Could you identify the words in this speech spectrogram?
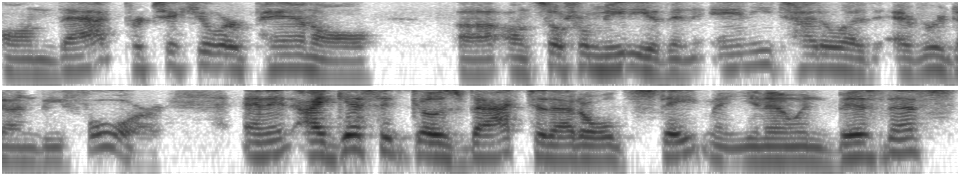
on that particular panel uh, on social media than any title I've ever done before. And it, I guess it goes back to that old statement, you know, in business,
